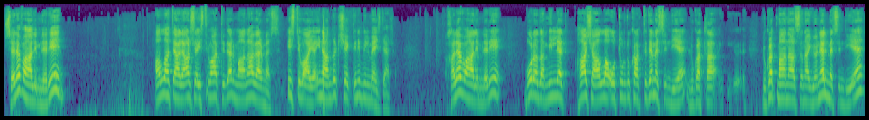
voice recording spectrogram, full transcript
Selef alimleri Allah Teala arşa istiva etti der, mana vermez. İstivaya inandık, şeklini bilmeyiz der. Halef alimleri burada millet haşa Allah oturdu kalktı demesin diye, lügatla, lügat manasına yönelmesin diye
